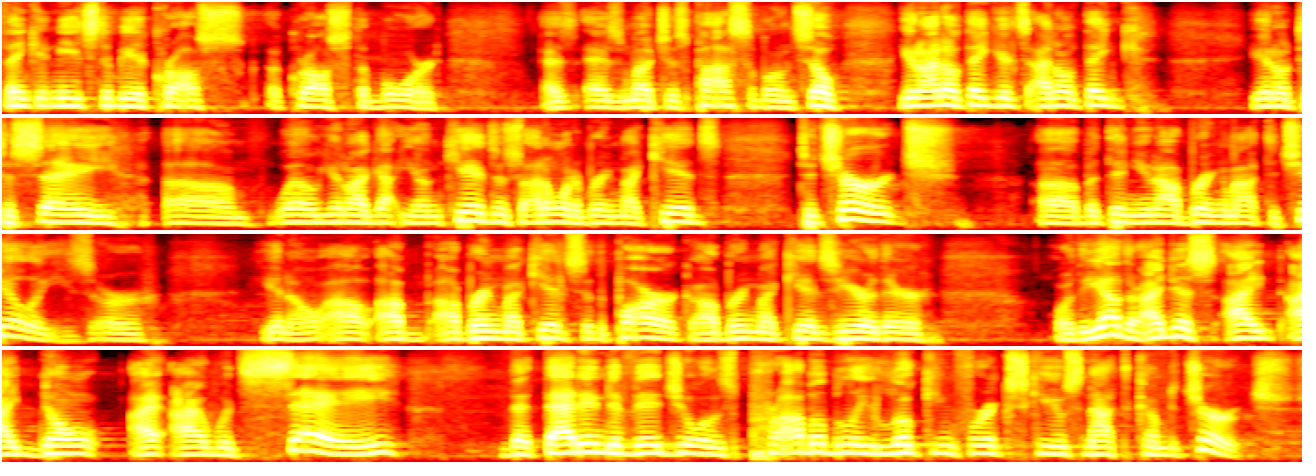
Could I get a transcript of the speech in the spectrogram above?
I think it needs to be across across the board as, as much as possible. And so, you know, I don't think it's I don't think, you know, to say, um, well, you know, I got young kids, and so I don't want to bring my kids to church, uh, but then you know I'll bring them out to Chili's, or you know I'll, I'll, I'll bring my kids to the park, I'll bring my kids here, there, or the other. I just I I don't I I would say that that individual is probably looking for excuse not to come to church.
